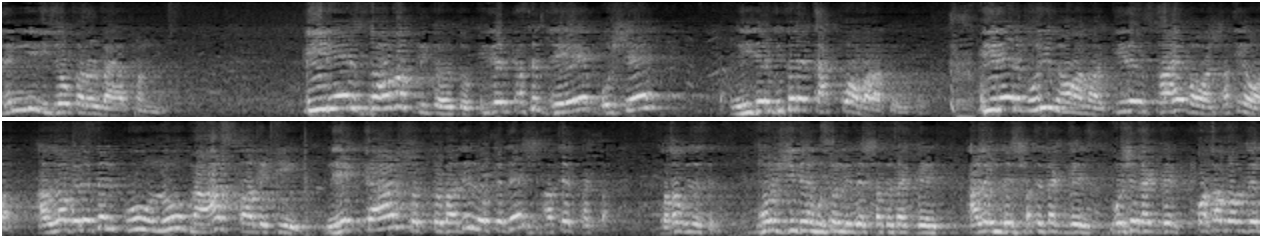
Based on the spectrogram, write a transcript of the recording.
নেননি, নিজেও কারোর বায়াত হননি। পীরের সহমত নিতে হতো, পীরের কাছে যে বসে নিজের ভিতরে চাকুয়া বাড়াতে হতো। পীরের মুরিদ হওয়া নয়, পীরের সাহেব হওয়া, সাথী হওয়া। আল্লাহ বলেছেন, কুনু মাস পাদেকিন নেককার, সত্যবাদী লোকেদের সাথে থাকবা। কথা বুঝেছেন? মসজিদে মুসল্লিদের সাথে থাকবেন, আলেমদের সাথে থাকবেন, বসে থাকবেন, কথা বলবেন,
